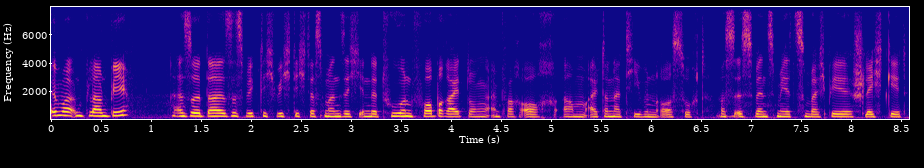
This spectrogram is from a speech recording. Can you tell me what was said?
immer einen Plan B. Also da ist es wirklich wichtig, dass man sich in der Tourenvorbereitung einfach auch ähm, Alternativen raussucht. Was ist, wenn es mir jetzt zum Beispiel schlecht geht?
